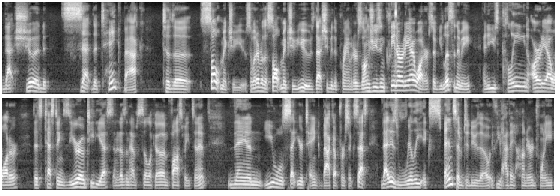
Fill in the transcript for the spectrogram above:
that should set the tank back to the salt mix you use. So whatever the salt mix you use, that should be the parameter. As long as you're using clean RDI water. So if you listen to me and you use clean RDI water that's testing zero TDS and it doesn't have silica and phosphates in it, then you will set your tank back up for success. That is really expensive to do though if you have a 120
